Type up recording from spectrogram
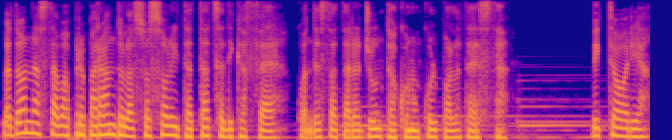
La donna stava preparando la sua solita tazza di caffè quando è stata raggiunta con un colpo alla testa. Victoria,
